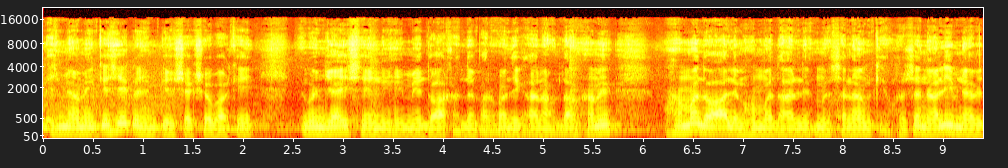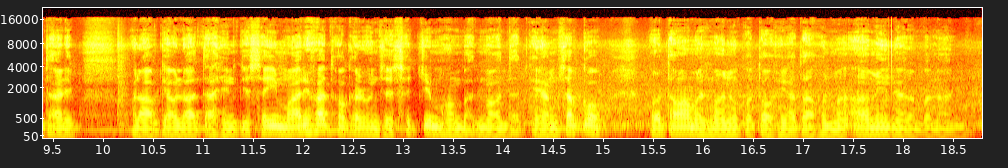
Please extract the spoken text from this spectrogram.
اس میں ہمیں کسی قسم کے شک شبہ کی گنجائش سے نہیں ہے۔ میں دعا کرنے پر دکھا رہا ہوں ہمیں محمد و علیہ محمد علیہ السلام کے حسن علی بن ابی طالب اور آپ کے اولاد تعلیم کی صحیح معرفت ہو کر ان سے سچی محبت معدت کے ہم سب کو اور تمام مہمانوں کو توفیع عطا فرما آمین رب العالمین۔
